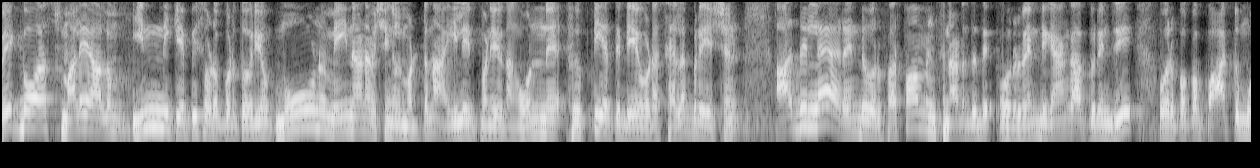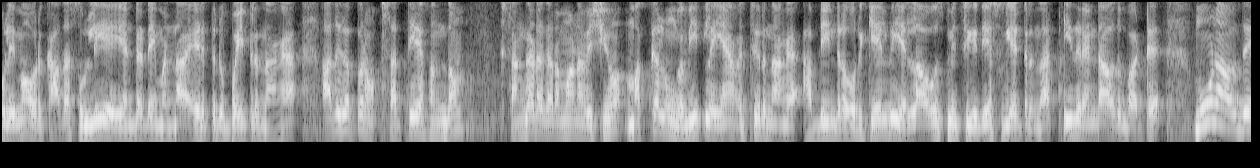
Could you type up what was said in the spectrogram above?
பிக் பாஸ் மலையாளம் இன்னைக்கு எபிசோட பொறுத்தவரையும் மூணு மெயினான விஷயங்கள் மட்டும்தான் ஹைலைட் பண்ணியிருந்தாங்க. ஒன்று ஃபிஃப்டியத் டேவோட செலப்ரேஷன் அதில் ரெண்டு ஒரு பர்ஃபார்மன்ஸ் நடந்தது. ஒரு ரெண்டு கேங்காக பிரிஞ்சு ஒரு பக்கம் பாட்டு மூலயமா ஒரு கதை சொல்லி என்டர்டெயின்மெண்ட்டாக எடுத்துகிட்டு போயிட்டு இருந்தாங்க அதுக்கப்புறம் சத்தியசந்தம் சங்கடகரமான விஷயம் மக்கள் உங்கள் வீட்டில் ஏன் வச்சுருந்தாங்க அப்படின்ற ஒரு கேள்வி எல்லா ஹவுஸ் கேட்டிருந்தார். இது ரெண்டாவது பாட்டு. மூணாவது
